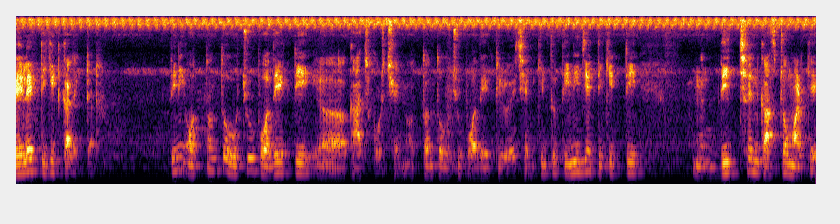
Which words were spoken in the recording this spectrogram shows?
রেলের টিকিট কালেক্টর, তিনি অত্যন্ত উঁচু পদে একটি কাজ করছেন, অত্যন্ত উঁচু পদে একটি রয়েছেন। কিন্তু তিনি যে টিকিটটি দিচ্ছেন কাস্টমারকে,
